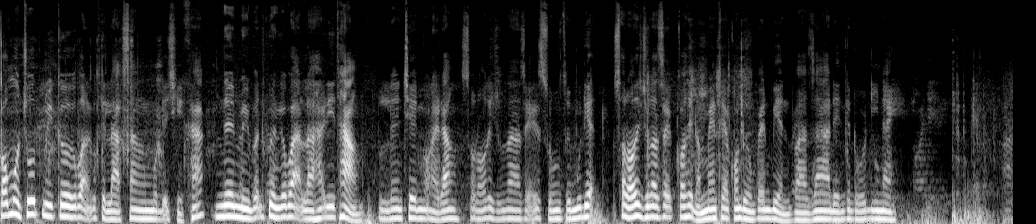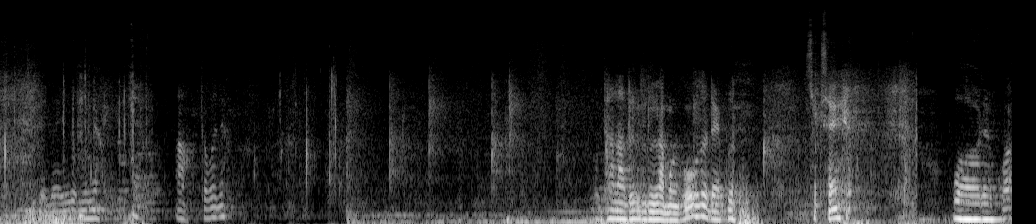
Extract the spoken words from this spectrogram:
có một chút nguy cơ các bạn có thể lạc sang một địa chỉ khác nên mình vẫn khuyên các bạn là hãy đi thẳng lên trên ngọn hải đăng sau đó thì chúng ta sẽ xuống dưới mũi điện. Sau đó thì chúng ta sẽ có thể là men theo con đường ven biển và ra đến cái lối đi này. À, thang làm được làm bằng gỗ rất đẹp luôn. Sạch sẽ. Wow đẹp quá.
